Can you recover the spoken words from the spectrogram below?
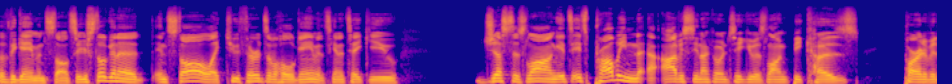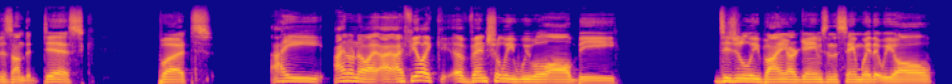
of the game installed. So you're still gonna install like two thirds of a whole game. It's gonna take you just as long. It's it's probably obviously not going to take you as long because part of it is on the disc, but I I don't know. I I feel like eventually we will all be digitally buying our games in the same way that we all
